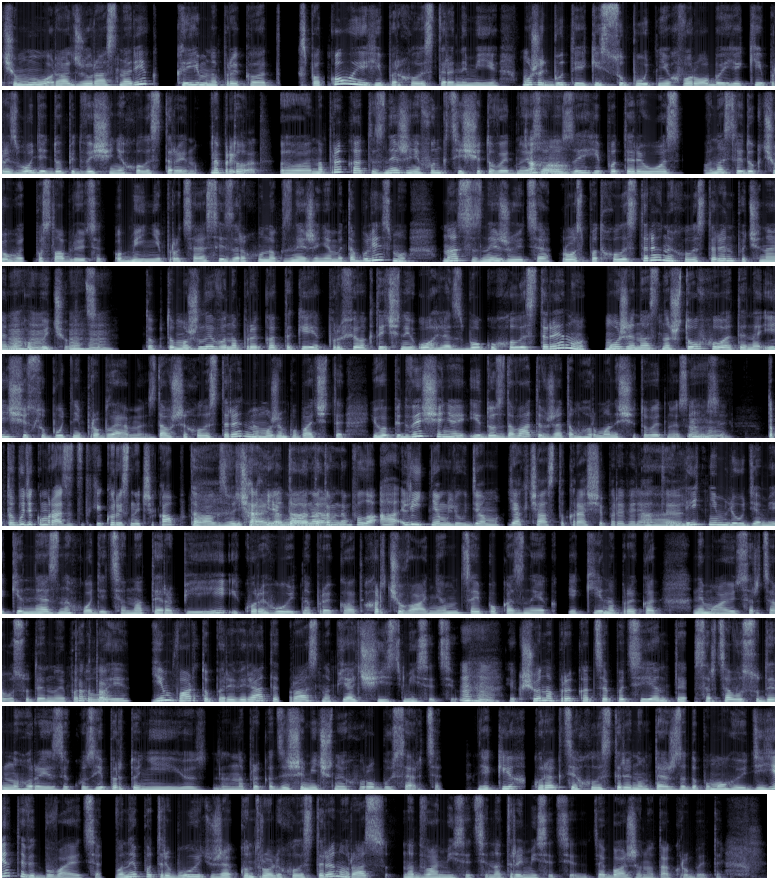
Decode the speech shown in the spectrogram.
Чому раджу раз на рік? Крім, наприклад, спадкової гіперхолестеринемії, можуть бути якісь супутні хвороби, які призводять до підвищення холестерину. Наприклад. Тобто, е, наприклад, зниження функції щитовидної Ага. залози, гіпотереоз. Внаслідок чого послаблюються обмінні процеси, і за рахунок зниження метаболізму у нас знижується розпад холестерину, і холестерин починає накопичуватися. мгм. Тобто, можливо, наприклад, такий як профілактичний огляд з боку холестерину може нас наштовхувати на інші супутні проблеми. Здавши холестерин, ми можемо побачити його підвищення і доздавати вже там гормони щитовидної залози. Мгм. Тобто, в будь-якому разі це такий корисний чекап. Так, звичайно, як да, воно да. там не було. А літнім людям як часто краще перевіряти? Літнім людям, які не знаходяться на терапії і коригують, наприклад, харчуванням цей показник, які, наприклад, не мають серцево-судинної Так, патології, їм варто перевіряти раз на 5-6 місяців. Угу. Якщо, наприклад, це пацієнти серцево-судинного ризику з гіпертонією, наприклад, з ішемічною хворобою серця, яких корекція холестерином теж за допомогою дієти відбувається, вони потребують вже контролю холестерину раз на 2 місяці, на 3 місяці. Це бажано так робити.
